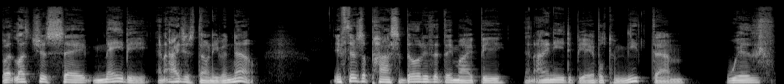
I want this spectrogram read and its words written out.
But let's just say maybe, and I just don't even know. If there's a possibility that they might be, then I need to be able to meet them with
